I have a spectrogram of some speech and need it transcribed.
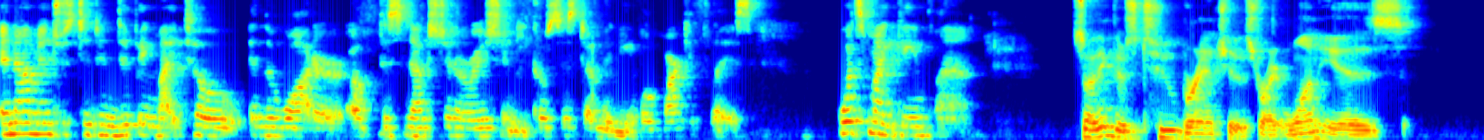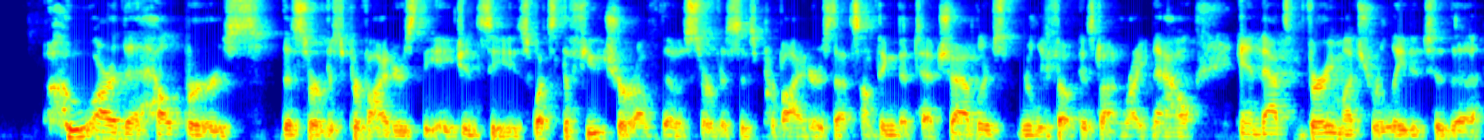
and I'm interested in dipping my toe in the water of this next generation ecosystem enabled marketplace. What's my game plan? So I think there's two branches, right? One is who are the helpers, the service providers, the agencies? What's the future of those services providers? That's something that Ted Schadler's really focused on right now. And that's very much related to the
